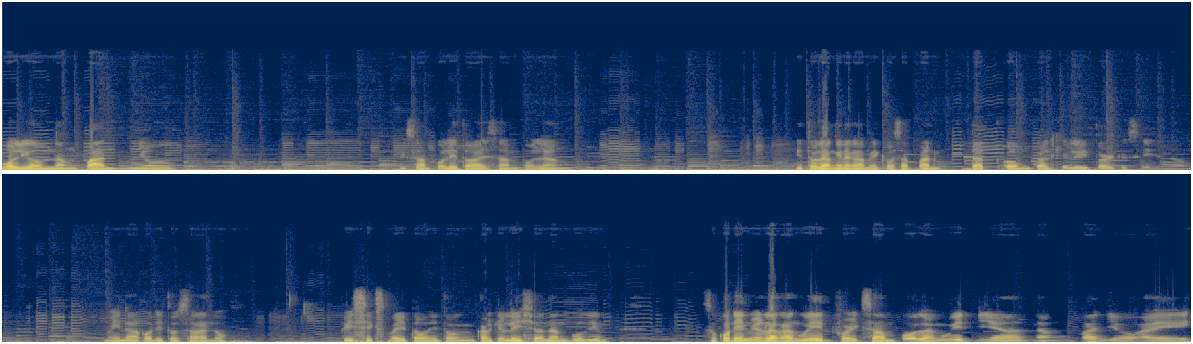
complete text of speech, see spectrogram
volume ng pan nyo. Example ito ay example lang. Ito lang ginagamit ko sa pan.com calculator kasi ano, may na ako dito sa ano P6 ba ito, itong calculation ng volume. So kunin nyo lang ang width. For example, ang width niya ng panyo ay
